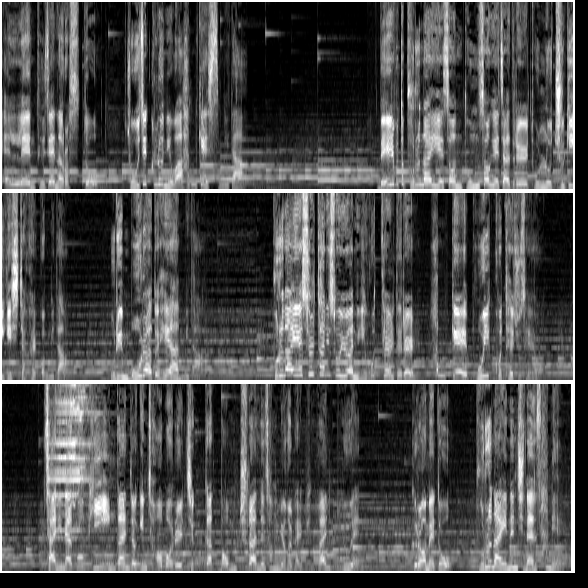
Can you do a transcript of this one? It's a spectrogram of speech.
엘렌 드제너러스도 조지 클루니와 함께했습니다. 내일부터 브루나이에선 동성애자들을 돌로 죽이기 시작할 겁니다. 우린 뭐라도 해야 합니다. 브루나이의 술탄이 소유한 이 호텔들을 함께 보이콧 해주세요. 잔인하고 비인간적인 처벌을 즉각 멈추라는 성명을 발표한 유엔. 그럼에도 브루나이는 지난 3일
